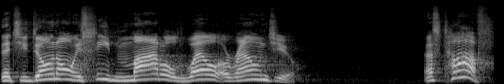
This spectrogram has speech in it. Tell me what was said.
that you don't always see modeled well around you. That's tough.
